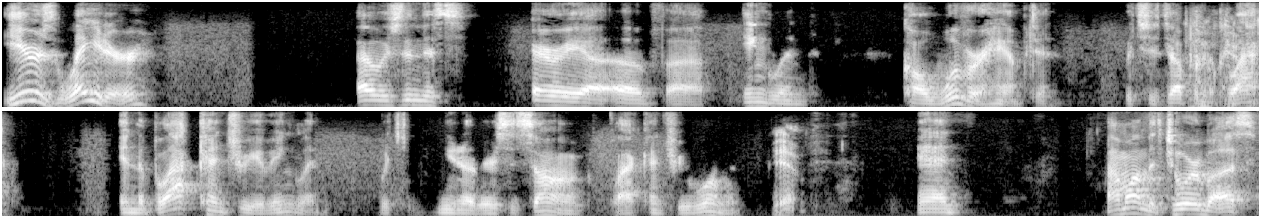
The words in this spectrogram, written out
years later, I was in this area of uh, England called Wolverhampton, which is up in the Okay. black in the black country of England. Which you know, there's a song, "Black Country Woman." Yeah. And I'm on the tour bus,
